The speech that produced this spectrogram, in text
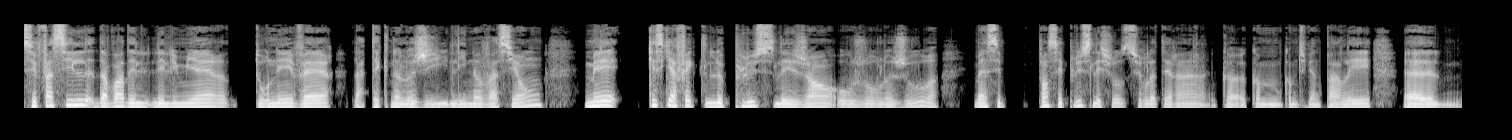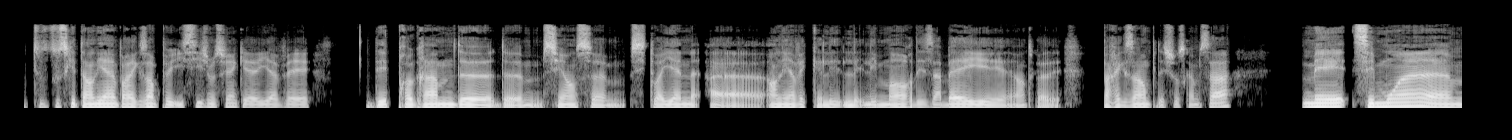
c'est facile d'avoir les lumières tournées vers la technologie, l'innovation, mais qu'est-ce qui affecte le plus les gens au jour le jour? Ben, C'est pensez plus les choses sur le terrain, comme, comme, tu viens de parler, euh, tout, ce qui est en lien, par exemple, ici, je me souviens qu'il y avait des programmes de, sciences euh, citoyennes euh, en lien avec les, morts des abeilles, en tout cas, par exemple, des choses comme ça. Mais c'est moins,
